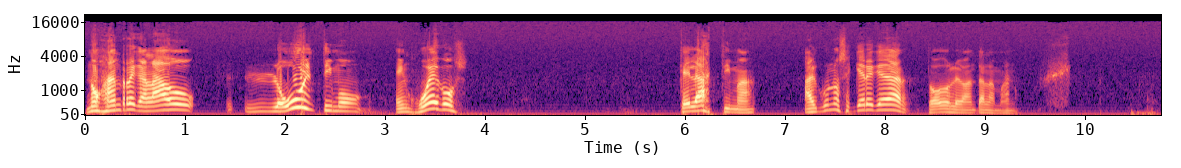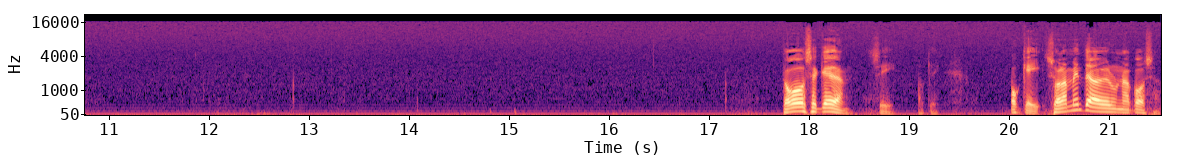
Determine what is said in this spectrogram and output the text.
Nos han regalado lo último en juegos. Qué lástima. ¿Alguno se quiere quedar? Todos levantan la mano. ¿Todos se quedan? Ok, solamente va a haber una cosa.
